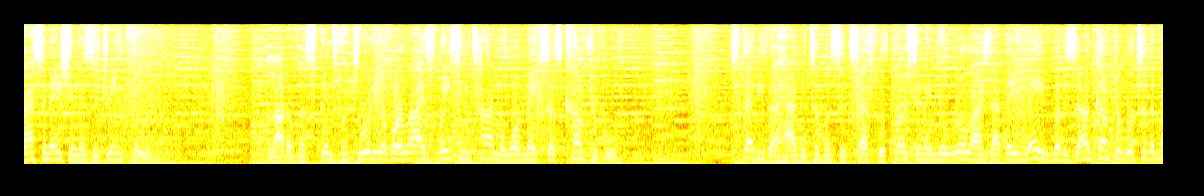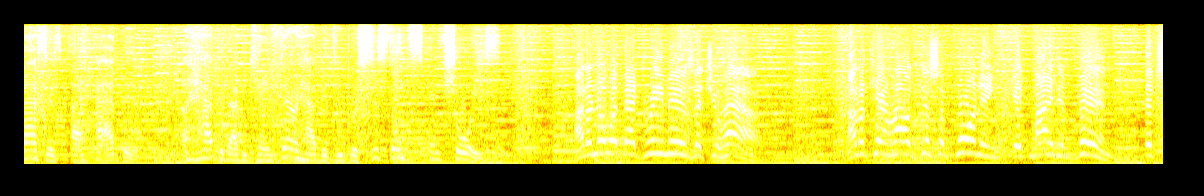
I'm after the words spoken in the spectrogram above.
Procrastination is a dream killer. A lot of us spends majority of our lives wasting time on what makes us comfortable. Study the habits of a successful person and you'll realize that they made what is uncomfortable to the masses a habit. A habit that became their habit through persistence and choice. I don't know what that dream is that you have. I don't care how disappointing it might have been. It's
